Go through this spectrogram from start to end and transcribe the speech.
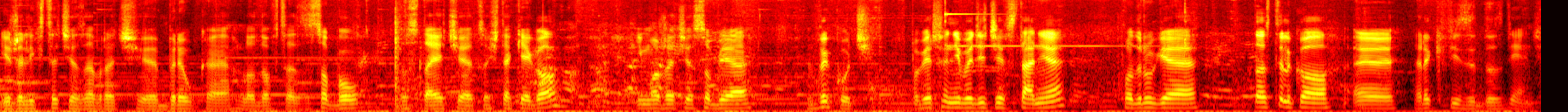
Jeżeli chcecie zabrać e, bryłkę lodowca ze sobą, dostajecie coś takiego i możecie sobie wykuć. Po pierwsze nie będziecie w stanie, po drugie to jest tylko e, rekwizyt do zdjęć.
